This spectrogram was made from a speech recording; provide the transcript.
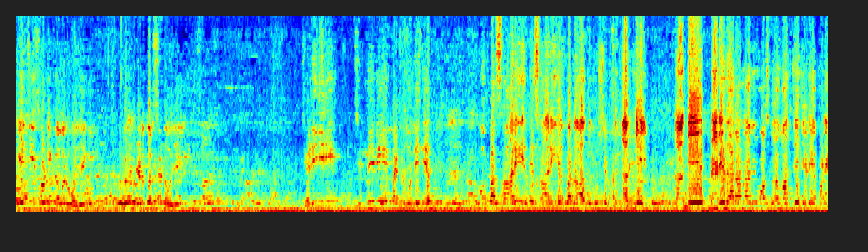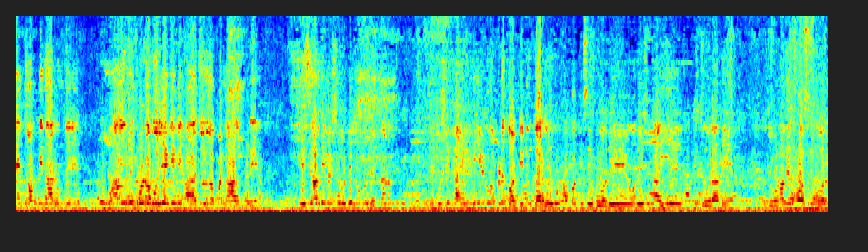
ਇਹ ਚੀਜ਼ ਤੁਹਾਡੀ ਕਵਰ ਹੋ ਜਾਏਗੀ 100% ਹੋ ਜਾਏਗੀ। ਜਿਹੜੀ ਜਿੰਨੇ ਵੀ ਪੈਟਰੋਲਿੰਗ ਹੈ, ਉਹ ਆਪਾਂ ਸਾਰੀ ਇੱਥੇ ਸਾਰੀ ਆਪਾਂ ਰਾਤ ਨੂੰ ਸ਼ਿਫਟ ਕਰਕੇ ਤਾਂ ਕਿ ਪਹਿਰੇਦਾਰਾਂ ਦਾ ਵੀ ਹੌਸਲਾ ਵੱਧ ਜਾਏ ਜਿਹੜੇ ਆਪਣੇ ਚੌਕੀਦਾਰ ਹੁੰਦੇ ਨੇ ਉਹਨਾਂ ਨੂੰ ਵੀ ਥੋੜਾ ਹੋ ਜਾਏ ਕਿ ਵੀ ਹਾਂ ਚਲੋ ਆਪਾਂ ਨਾਲ ਖੜੇ ਹਾਂ ਇਸ ਗੱਲ ਦੀ ਮੈਂ ਸ਼ੋਰਟੀ ਤੁਹਾਨੂੰ ਦਿੰਦਾ ਤੇ ਤੁਸੀਂ ਕਾਈਂਡਲੀ ਇਹਨੂੰ ਆਪਣਾ ਆਈਏ ਕਿ ਚੋਰਾਂ ਦੇ ਜੋ ਉਹਨਾਂ ਦੇ ਹੌਸਲੇ ਹੋਰ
